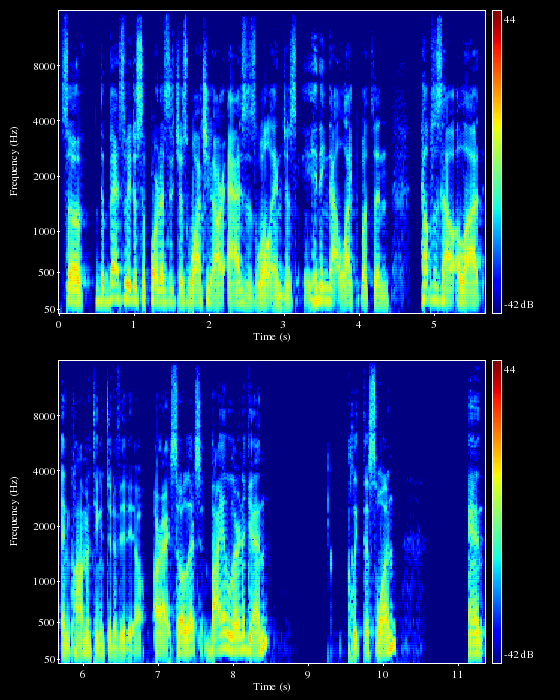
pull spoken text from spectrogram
So the best way to support us is just watching our ads as well and just hitting that like button helps us out a lot and commenting into the video. All right, so let's buy and learn again. Click this one. And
